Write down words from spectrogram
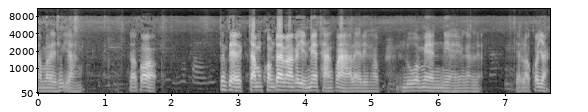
ทำอะไรทุกอย่าง แล้วก็ตั้งแต่จำความได้มาก็เห็นแม่ถางป่าอะไรเลยครับ รู้ว่าแม่เหนื่อยอย่างนั้นแหละแต่เราก็อยาก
